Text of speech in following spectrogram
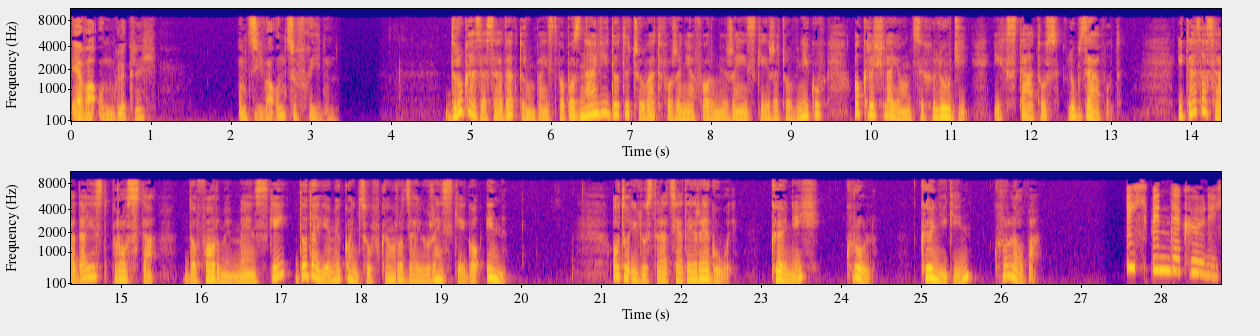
Er war unglücklich und sie war unzufrieden. Druga zasada, którą Państwo poznali, dotyczyła tworzenia formy żeńskiej rzeczowników określających ludzi, ich status lub zawód. I ta zasada jest prosta, do formy męskiej dodajemy końcówkę rodzaju żeńskiego in. Oto ilustracja tej reguły. König, król. Königin, królowa. Ich bin der König.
